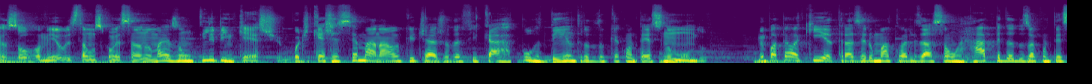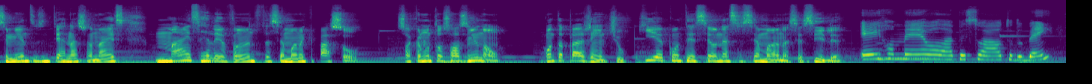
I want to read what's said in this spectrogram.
eu sou o Romeu e estamos começando mais um Clippingcast, podcast semanal que te ajuda a ficar por dentro do que acontece no mundo. Meu papel aqui é trazer uma atualização rápida dos acontecimentos internacionais mais relevantes da semana que passou. Só que eu não tô sozinho não. Conta pra gente o que aconteceu nessa semana, Cecília. Ei, Romeu, olá pessoal, tudo bem?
